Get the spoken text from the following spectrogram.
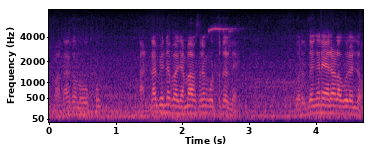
അപ്പോൾ അതൊക്കെ നോക്കും. കണ്ടാൽ പിന്നെ നമ്മൾ അവസരം കൊടുത്തിട്ടല്ലേ? വെറുതെ ഇങ്ങനെ അയാളാകൂലല്ലോ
